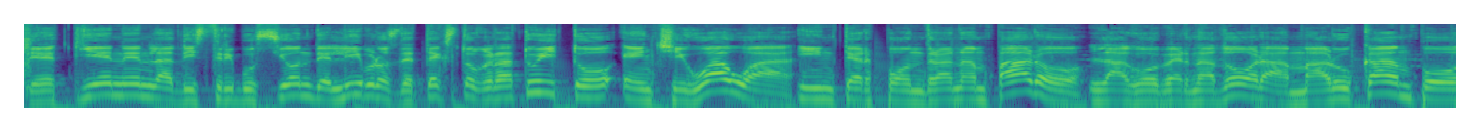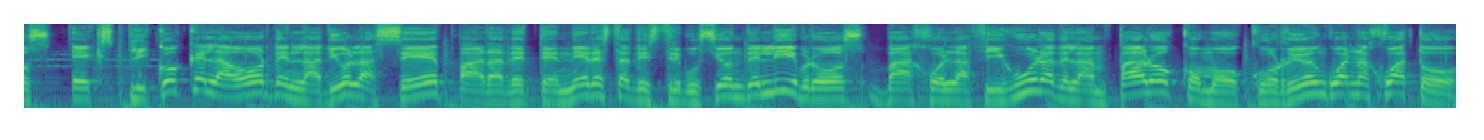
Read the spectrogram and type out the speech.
Detienen la distribución de libros de texto gratuito en Chihuahua. Interpondrán amparo. La gobernadora Maru Campos explicó que la orden la dio la C para detener esta distribución de libros bajo la figura del amparo como ocurrió en Guanajuato.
